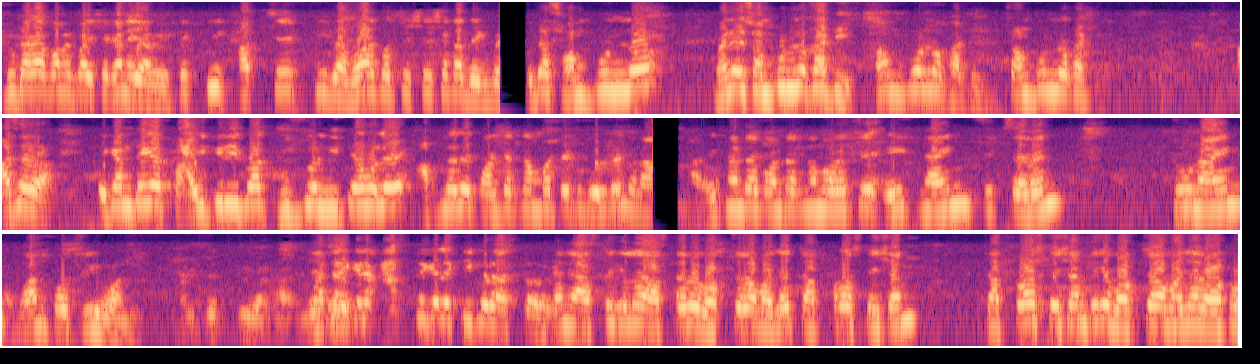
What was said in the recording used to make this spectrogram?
দু টাকা কমে পায় সেখানে যাবে। সে কি খাচ্ছে কি ব্যবহার করছে সে সেটা দেখবে। এটা সম্পূর্ণ মানে সম্পূর্ণ খাঁটি? সম্পূর্ণ খাঁটি। সম্পূর্ণ খাঁটি। আচ্ছা এখান থেকে পাইকারি বা খুচরো নিতে হলে আপনাদের কন্ট্যাক্ট নাম্বারটা একটু বলবেন? না এখানটার কন্ট্যাক্ট নাম্বার হচ্ছে eight nine six seven two nine one four three one আচ্ছা এখানে আসতে গেলে কি করে আসতে হবে? এখানে আসতে গেলে আসতে হবে বকচরা বাজার চাঁদপাড়া স্টেশন। চাঁদপাড়া স্টেশন থেকে বকচরা বাজার অটো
